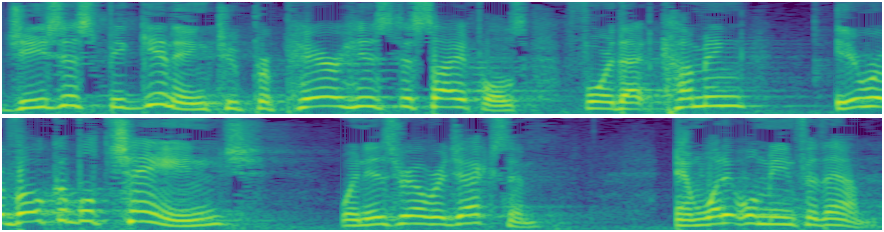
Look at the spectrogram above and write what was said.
Jesus beginning to prepare his disciples for that coming irrevocable change when Israel rejects him and what it will mean for them.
